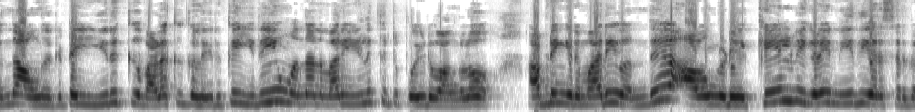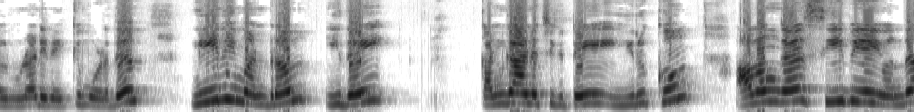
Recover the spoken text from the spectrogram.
வந்து அவங்க கிட்ட இருக்கு வழக்குகள் இருக்கு. இதையும் வந்து அந்த மாதிரி இழுத்துட்டு போயிடுவாங்களோ அப்படிங்கிற மாதிரி வந்து அவங்களுடைய கேள்விகளை நீதியரசர்கள் முன்னாடி வைக்கும் பொழுது நீதிமன்றம் இதை கண்காணிச்சுக்கிட்டே இருக்கும். அவங்க சிபிஐ வந்து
